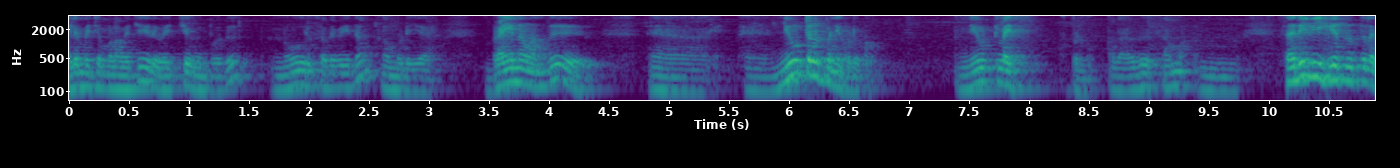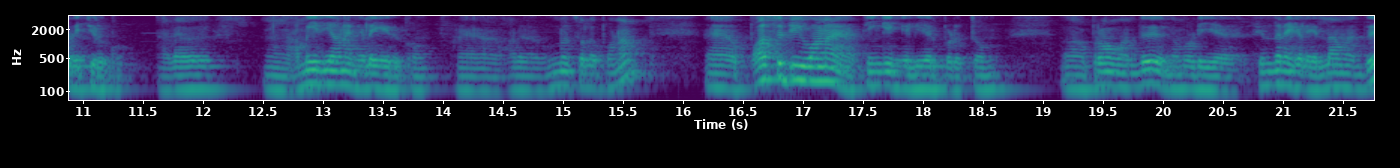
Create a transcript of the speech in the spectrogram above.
எலுமிச்சம்பழம் வச்சு இதை வச்சுக்கும்போது நூறு சதவீதம் நம்முடைய பிரெயினை வந்து நியூட்ரல் பண்ணி கொடுக்கும். நியூட்ரலைஸ் பண்ணும் அதாவது சம சரிவிகிதத்தில் வச்சுருக்கும். அதாவது அமைதியான நிலை இருக்கும். அது இன்னும் சொல்லப்போனால் பாசிட்டிவான திங்கிங்கள் ஏற்படுத்தும். அப்புறம் வந்து நம்மளுடைய சிந்தனைகள் எல்லாம் வந்து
